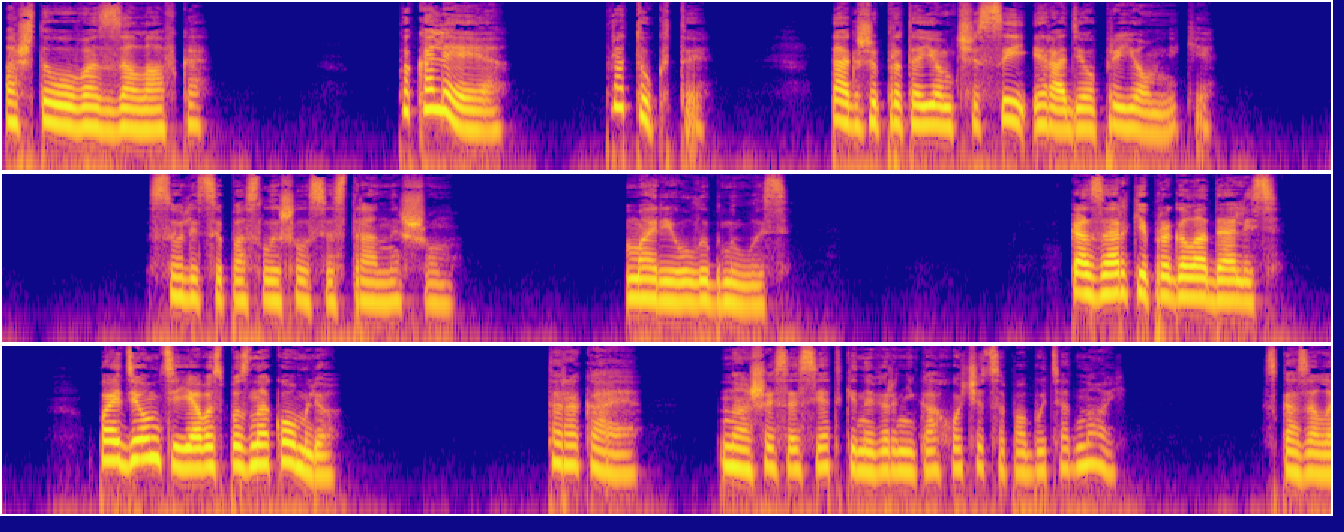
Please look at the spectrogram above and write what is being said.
А что у вас за лавка? Покалея. Продукты. Также продаем часы и радиоприемники. С улицы послышался странный шум. Мари улыбнулась. Казарки проголодались. Пойдемте, я вас познакомлю. Таракая, нашей соседке наверняка хочется побыть одной сказала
